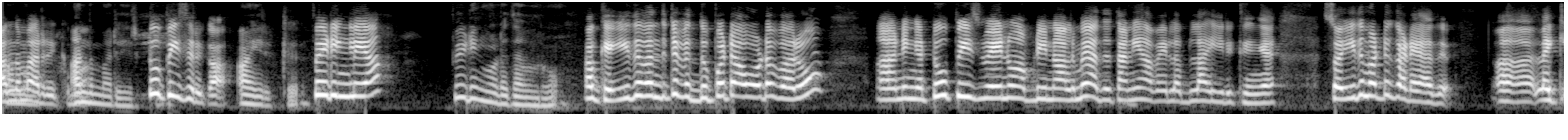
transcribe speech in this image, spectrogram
அந்த மாதிரி இருக்கு அந்த மாதிரி இருக்கு. டூ பீஸ் இருக்கா? ஆ இருக்கு. ஃபீடிங்லையா ஃபீடிங்கோட தான் வரும். ஓகே இது வந்துட்டு வித் துப்பட்டாவோட வரும். அஹ் நீங்க டூ பீஸ் வேணும் அப்படின்னாலுமே அது தனியாக அவைலபிளாக இருக்குங்க. ஸோ இது மட்டும் கிடையாது. லைக்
